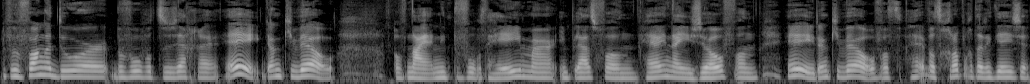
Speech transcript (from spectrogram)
Vervangen door bijvoorbeeld te zeggen: hey, dankjewel. Of nou ja, niet bijvoorbeeld hey, maar in plaats van hey naar jezelf van hey, dankjewel. Of wat, hè, wat grappig dat ik deze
